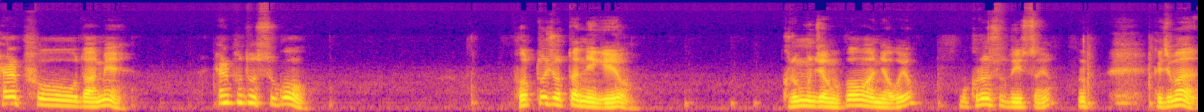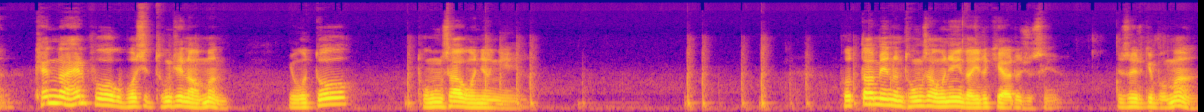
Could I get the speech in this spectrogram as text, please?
헬프 다음에 헬프도 쓰고 벗도 줬다는 얘기예요. 그런 문제 한번 뽑아왔냐고요? 뭐 그럴 수도 있어요. 그지만 캔나 헬프하고 벗이 동시에 나오면 이것도 동사 원형이에요. 벗 다음에는 동사 원형이다 이렇게 알아주세요. 그래서 이렇게 보면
